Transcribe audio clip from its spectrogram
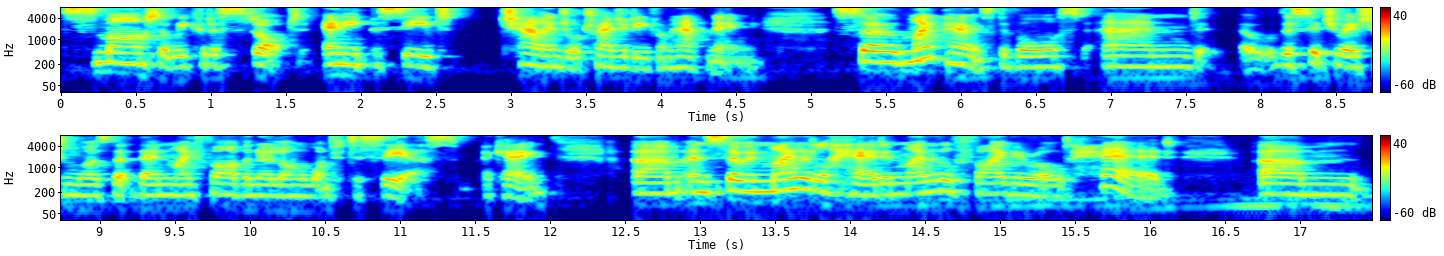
smarter, we could have stopped any perceived challenge or tragedy from happening. So, my parents divorced, and the situation was that then my father no longer wanted to see us. Okay. Um, and so, in my little head, in my little five year old head, um,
